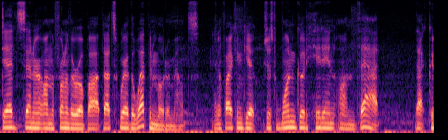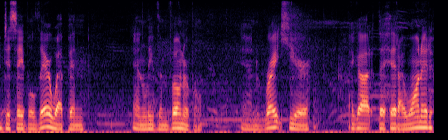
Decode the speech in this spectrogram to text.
dead center on the front of the robot, that's where the weapon motor mounts. And if I can get just one good hit in on that, that could disable their weapon and leave them vulnerable. And right here, I got the hit I wanted.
